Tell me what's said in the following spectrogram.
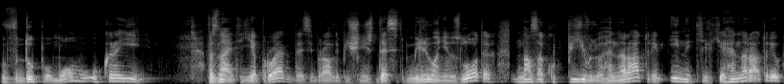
в допомогу Україні. Ви знаєте, є проект, де зібрали більше ніж 10 мільйонів злотих на закупівлю генераторів і не тільки генераторів,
